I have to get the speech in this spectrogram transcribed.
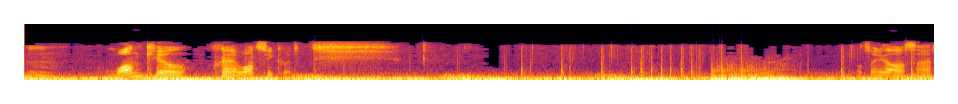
Hmm. One kill, one secret. What's on the other side?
